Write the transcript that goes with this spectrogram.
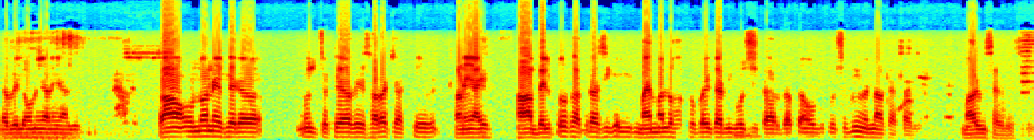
ਲਵੇ ਲਾਉਣੇ ਵਾਲੇ ਆ ਗਏ। ਤਾਂ ਉਹਨਾਂ ਨੇ ਫਿਰ ਉਹਨੂੰ ਚੱਕਿਆ ਤੇ ਸਾਰਾ ਚੱਕ ਕੇ ਥਾਣੇ ਆਏ। ਹਾਂ, ਬਿਲਕੁਲ ਖਤਰਾ ਸੀਗਾ ਜੀ। ਮੈਂ ਮੰਨ ਲਓ ਹੱਥੋਂ ਕਰਨ ਦੀ ਕੋਸ਼ਿਸ਼ ਕਰਦਾ ਤਾਂ ਉਹ ਕੁਝ ਵੀ ਮੇਰੇ ਨਾਲ ਕਰ ਸਕਦੇ, ਮਾਰ ਵੀ ਸਕਦੇ ਸੀ।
